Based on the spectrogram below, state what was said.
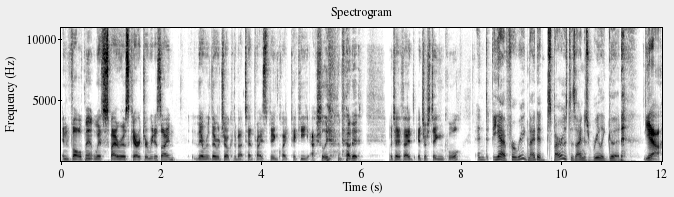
involvement with Spyro's character redesign. They were they were joking about Ted Price being quite picky, actually, about it, which I find interesting and cool. And yeah, for Reignited, Spyro's design is really good. Yeah,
